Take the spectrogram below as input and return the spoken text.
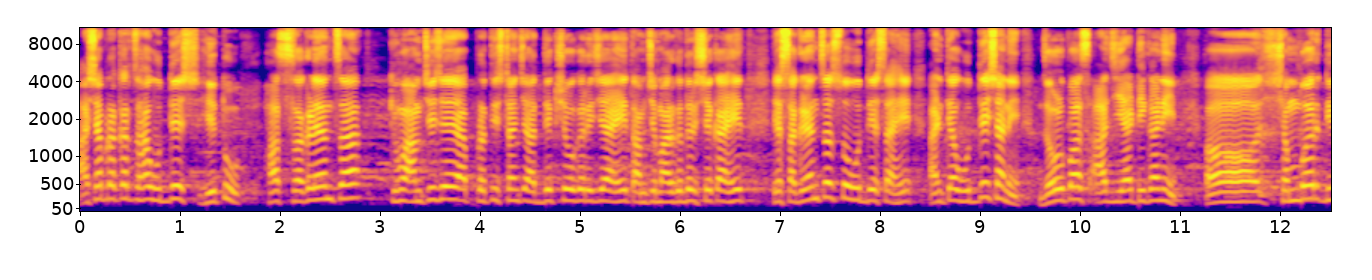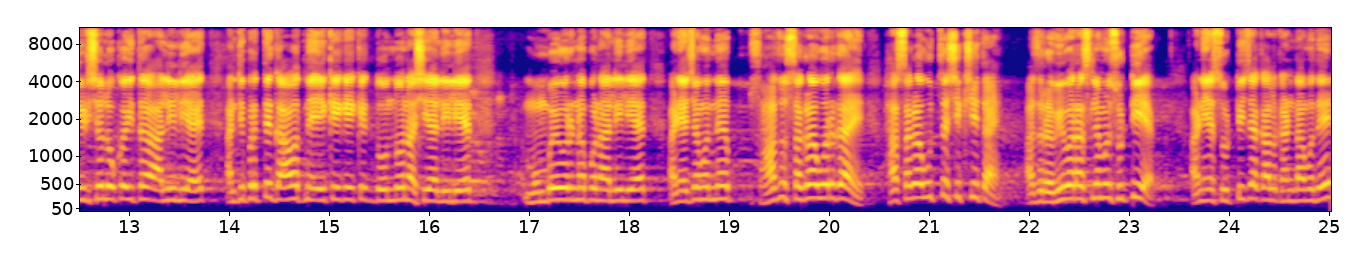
अशा प्रकारचा हा उद्देश हेतू हा सगळ्यांचा किंवा आमचे जे प्रतिष्ठानचे अध्यक्ष वगैरे जे आहेत आमचे मार्गदर्शक आहेत या सगळ्यांचाच तो उद्देश आहे. आणि त्या उद्देशाने जवळपास आज या ठिकाणी शंभर दीडशे लोक इथं आलेली आहेत. आणि ती प्रत्येक गावातनं एक एक एक एक दोन दोन अशी आलेली आहेत. मुंबईवरनं पण आलेली आहेत. आणि याच्यामधनं हा जो सगळा वर्ग आहे हा सगळा उच्च शिक्षित आहे. आज रविवार असल्यामुळे सुट्टी आहे. आणि या सुट्टीच्या कालखंडामध्ये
